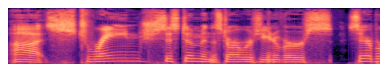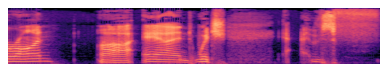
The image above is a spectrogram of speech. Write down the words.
uh, strange system in the Star Wars universe, Cerberon, uh, and which is,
